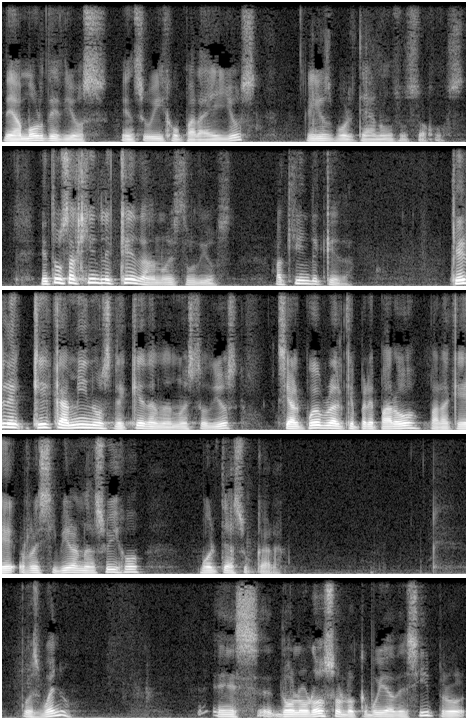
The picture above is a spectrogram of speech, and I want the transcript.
de amor de Dios en su Hijo para ellos, ellos voltearon sus ojos. Entonces, ¿a quién le queda a nuestro Dios? ¿A quién le queda? ¿Qué, ¿Qué, caminos le quedan a nuestro Dios si al pueblo al que preparó para que recibieran a su Hijo voltea su cara? Pues bueno, es doloroso lo que voy a decir, pero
